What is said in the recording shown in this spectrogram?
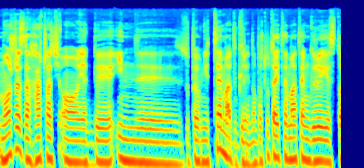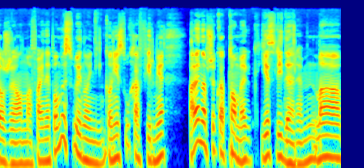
może zahaczać o jakby inny zupełnie temat gry, no bo tutaj tematem gry jest to, że on ma fajne pomysły, no i nikt go nie słucha w firmie, ale na przykład Tomek jest liderem, ma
